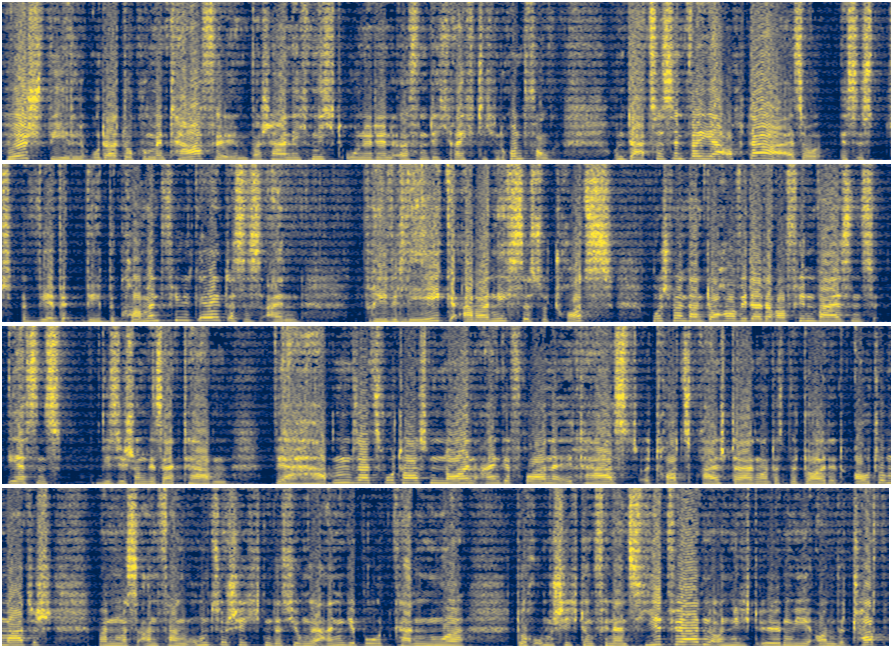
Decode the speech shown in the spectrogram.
Hörspiel oder Dokumentarfilm, wahrscheinlich nicht ohne den öffentlich-rechtlichen Rundfunk. Und dazu sind wir ja auch da. Also es ist, wir, wir bekommen viel Geld, das ist ein Privileg, aber nichtsdestotrotz muss man dann doch auch wieder darauf hinweisen, erstens, wie Sie schon gesagt haben, wir haben seit 2009 eingefrorene Etats trotz Preissteigerung und das bedeutet automatisch, man muss anfangen umzuschichten. Das junge Angebot kann nur durch Umschichtung finanziert werden und nicht irgendwie on the top.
